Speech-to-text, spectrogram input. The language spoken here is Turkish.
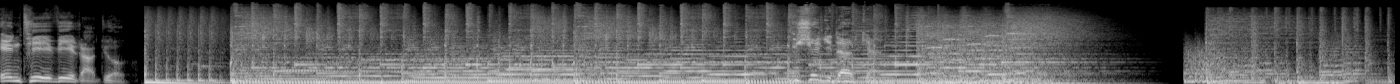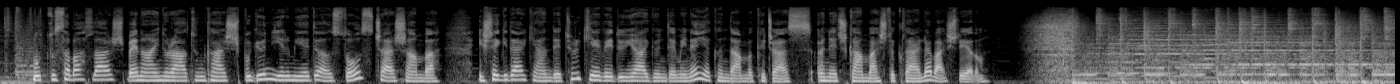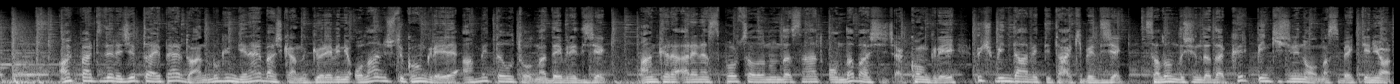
NTV Radyo İşe Giderken Mutlu sabahlar. Ben Aynur Altunkaş. Bugün 27 Ağustos Çarşamba. İşe giderken de Türkiye ve dünya gündemine yakından bakacağız. Öne çıkan başlıklarla başlayalım. AK Parti'de Recep Tayyip Erdoğan bugün genel başkanlık görevini olağanüstü kongre ile Ahmet Davutoğlu'na devredecek. Ankara Arena Spor Salonu'nda saat 10'da başlayacak kongreyi 3000 davetli takip edecek. Salon dışında da 40 bin kişinin olması bekleniyor.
